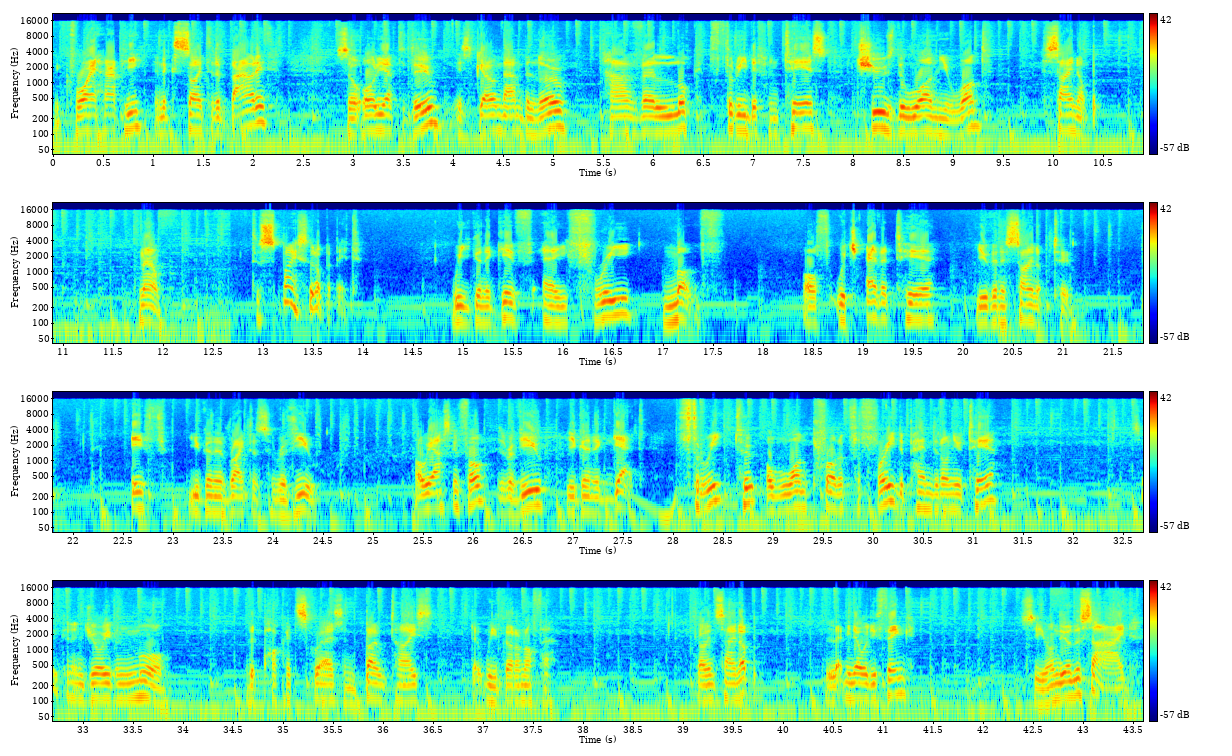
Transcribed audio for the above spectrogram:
We're quite happy and excited about it. So all you have to do is go down below, have a look at three different tiers, choose the one you want, sign up. Now, to spice it up a bit, we're going to give a free month of whichever tier you're going to sign up to if you're going to write us a review. All we're asking for is a review. You're going to get three, two, or one product for free, depending on your tier. So you can enjoy even more the pocket squares and bow ties that we've got on offer. Go and sign up. Let me know what you think. See you on the other side.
